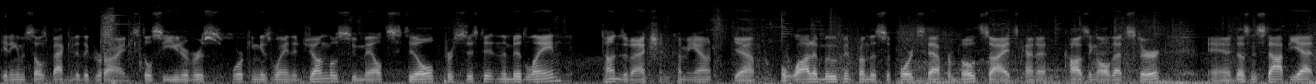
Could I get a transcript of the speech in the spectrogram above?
Getting themselves back into the grind. Still see Universe working his way in the jungle. Sumail still persistent in the mid lane. Tons of action coming out. Yeah, a lot of movement from the support staff from both sides, kind of causing all that stir. And it doesn't stop yet.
